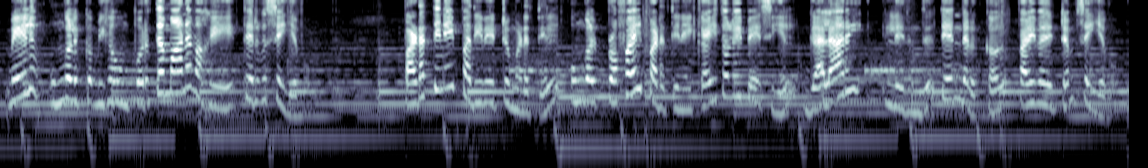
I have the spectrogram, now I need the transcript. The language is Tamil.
மேலும் உங்களுக்கு மிகவும் பொருத்தமான வகையை தேர்வு செய்யவும். படத்தினை பதிவேற்றும் இடத்தில் உங்கள் ப்ரொஃபைல் படத்தினை கைத்தொலைபேசியில் கேலரியிலிருந்து தேர்ந்தெடுக்க பதிவேற்றம் செய்யவும்.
